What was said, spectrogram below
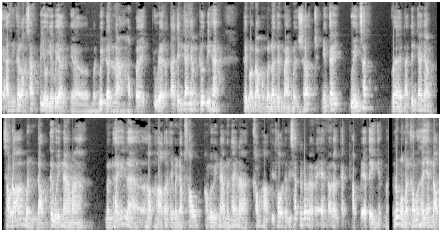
cả những cái loại sách. Ví dụ như bây giờ uh, mình quyết định là học về chủ đề là tài chính cá nhân trước đi ha. Thì bắt đầu mình lên trên mạng mình search những cái quyển sách về tài chính cá nhân. Sau đó mình đọc cái quyển nào mà mình thấy là hợp hợp thì mình đọc sâu còn cái quyển nào mình thấy là không hợp thì thôi tại vì sách nó rất là rẻ đó là cách học rẻ tiền nhất mà. Lúc mà mình không có thời gian đọc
